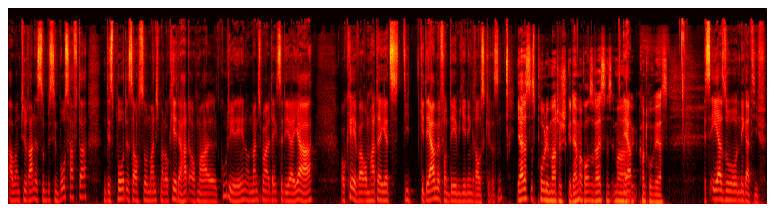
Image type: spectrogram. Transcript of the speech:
aber ein Tyrann ist so ein bisschen boshafter. Ein Despot ist auch so manchmal, okay, der hat auch mal gute Ideen und manchmal denkst du dir, ja, okay, warum hat er jetzt die Gedärme von demjenigen rausgerissen? Ja, das ist problematisch. Gedärme rausreißen ist immer ja. kontrovers. Ist eher so negativ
